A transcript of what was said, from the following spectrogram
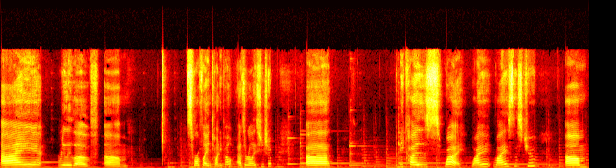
I really love um, Squirrelflight and Tawny Pelt as a relationship. Uh, because why? Why? Why is this true? Um,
